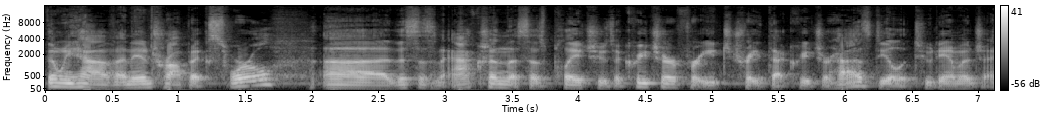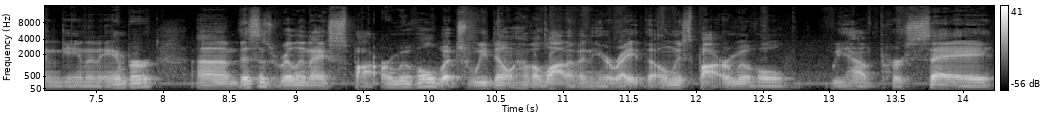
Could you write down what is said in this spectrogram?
Then we have an Entropic Swirl. Uh, this is an action that says play choose a creature. For each trait that creature has, deal it 2 damage and gain an amber. Um, this is really nice spot removal, which we don't have a lot of in here, right? The only spot removal we have per se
